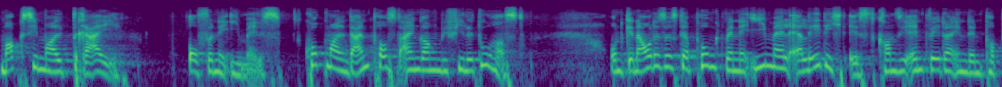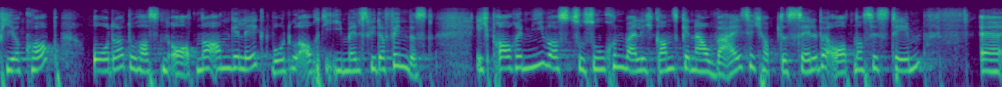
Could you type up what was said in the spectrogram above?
maximal drei offene E-Mails. Guck mal in deinen Posteingang, wie viele du hast. Und genau das ist der Punkt. Wenn eine E-Mail erledigt ist, kann sie entweder in den Papierkorb oder du hast einen Ordner angelegt, wo du auch die E-Mails wieder findest. Ich brauche nie was zu suchen, weil ich ganz genau weiß, ich habe dasselbe Ordnersystem äh,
